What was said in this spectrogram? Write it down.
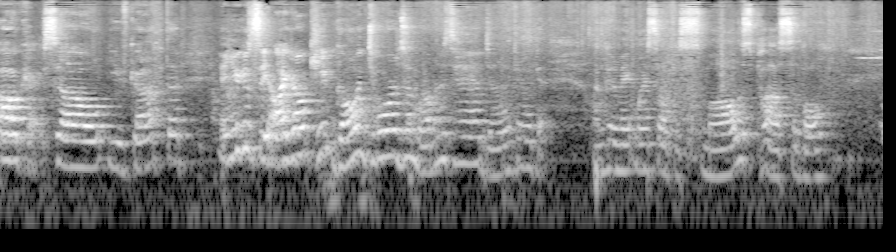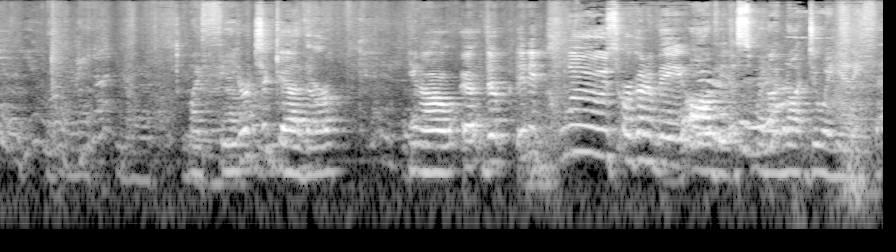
Oh. Okay, so you've got the, and you can see I don't keep going towards him, rubbing his head, doing anything like that. I'm going to make myself as small as possible. My feet are together. You know, uh, any clues are going to be obvious when I'm not doing anything.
